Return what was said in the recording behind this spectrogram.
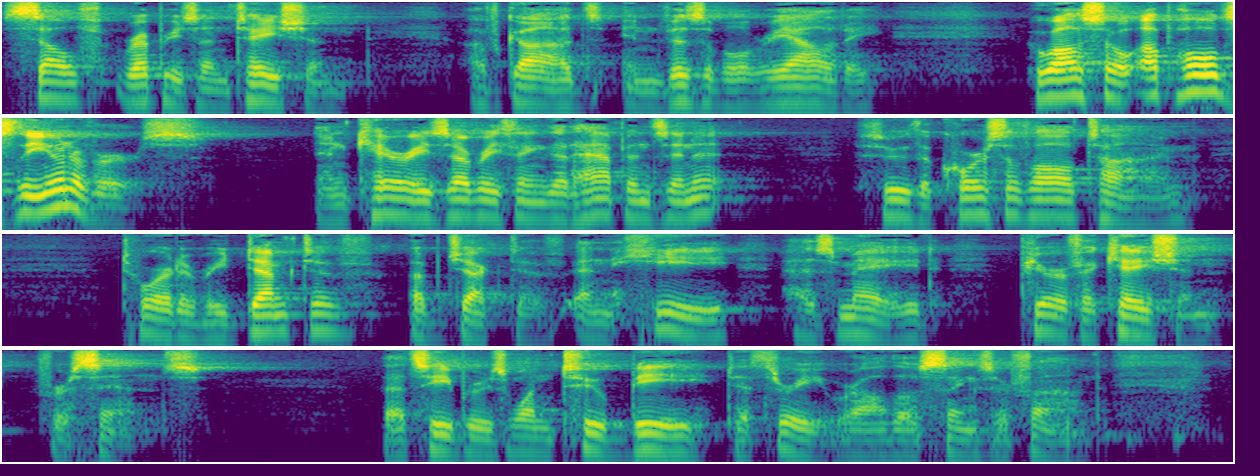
self representation of God's invisible reality, who also upholds the universe and carries everything that happens in it through the course of all time toward a redemptive objective. And He has made purification for sins. That's Hebrews 1 2b to 3, where all those things are found.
